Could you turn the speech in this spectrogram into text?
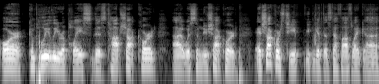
or completely replace this top shock cord uh, with some new shock cord. And shock cord's cheap. You can get the stuff off like uh,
